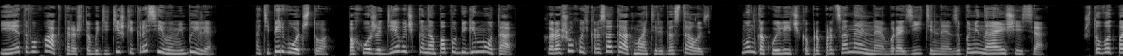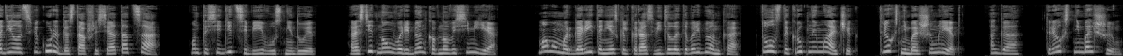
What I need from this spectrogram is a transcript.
и этого фактора, чтобы детишки красивыми были? А теперь вот что. Похоже, девочка на папу бегемота. Хорошо, хоть красота от матери досталась. Вон какое личико пропорциональное, выразительное, запоминающееся. Что вот поделать с фигурой, доставшейся от отца? Он-то сидит себе и в ус не дует растит нового ребенка в новой семье. Мама Маргарита несколько раз видела этого ребенка. Толстый крупный мальчик, трех с небольшим лет. Ага, трех с небольшим.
